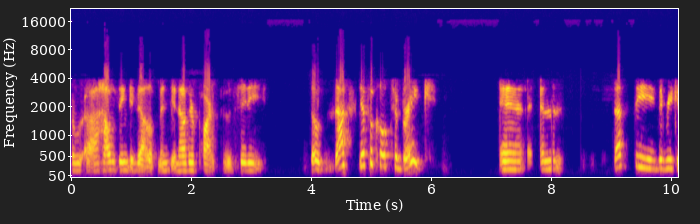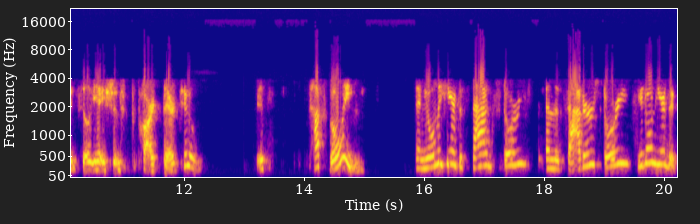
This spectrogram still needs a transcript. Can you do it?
uh, housing development in other parts of the city. So that's difficult to break. And and that's the the reconciliation part there too. It's tough going, and you only hear the sad stories and the sadder stories. You don't hear the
